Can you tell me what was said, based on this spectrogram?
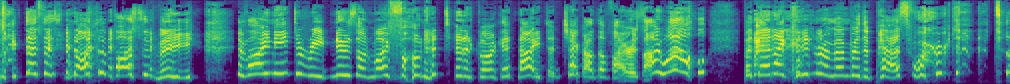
Like this is not the boss of me. If i need to read news on my phone at 10 o'clock at night and check on the virus i will. But then i couldn't remember the password to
